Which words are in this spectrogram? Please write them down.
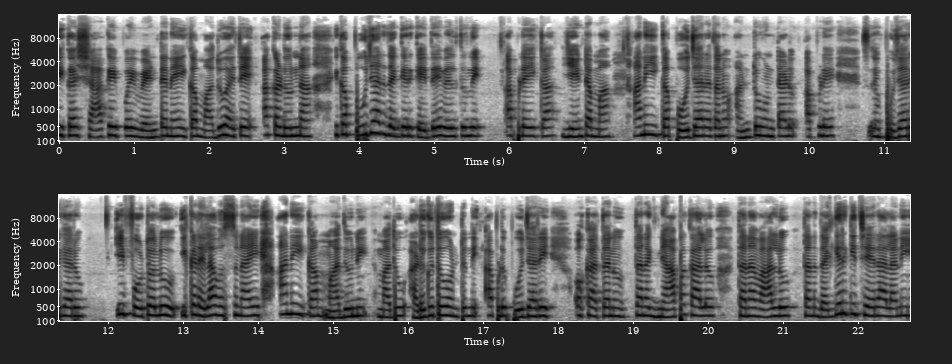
ఇక షాక్ అయిపోయి వెంటనే ఇక మధు అయితే అక్కడున్న ఇక పూజారి దగ్గరికి అయితే వెళ్తుంది. అప్పుడే ఇక ఏంటమ్మా? అని ఇక పూజారి అతను అంటూ ఉంటాడు. అప్పుడే పూజారి గారు ఈ ఫోటోలు ఇక్కడ ఎలా వస్తున్నాయి అని ఇక మధుని మధు అడుగుతూ ఉంటుంది. అప్పుడు పూజారి ఒక అతను తన జ్ఞాపకాలు తన వాళ్ళు తన దగ్గరికి చేరాలని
